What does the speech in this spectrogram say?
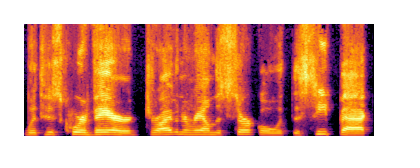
with his Corvair driving around the circle with the seat back,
